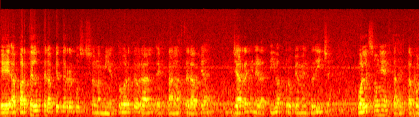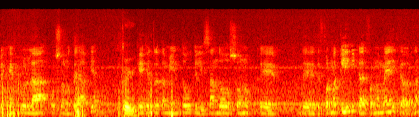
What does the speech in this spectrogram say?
Eh, aparte de las terapias de reposicionamiento vertebral, están las terapias ya regenerativas propiamente dichas. ¿Cuáles son estas? Está, por ejemplo, la ozonoterapia, que es el tratamiento utilizando ozono eh, de, forma clínica, de forma médica, ¿verdad?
